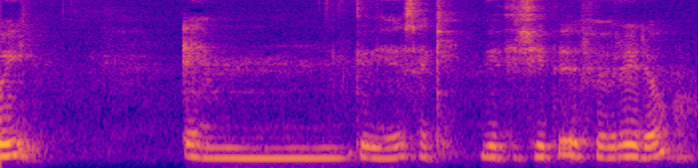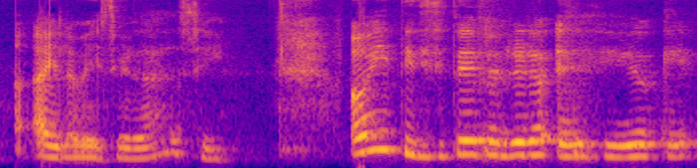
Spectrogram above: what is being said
hoy, em, ¿qué día es aquí? 17 de febrero. Ahí lo veis, ¿verdad? Sí. Hoy, 17 de febrero, he decidido que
